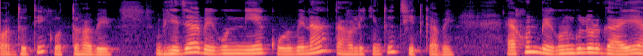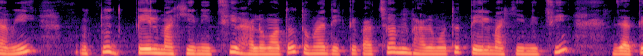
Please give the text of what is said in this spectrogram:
পদ্ধতি করতে হবে। ভেজা বেগুন নিয়ে করবে না, তাহলে কিন্তু ছিটকাবে। এখন বেগুনগুলোর গায়ে আমি একটু তেল মাখিয়ে নিচ্ছি ভালো মতো। তোমরা দেখতে পাচ্ছ আমি ভালো মতো তেল মাখিয়ে নিচ্ছি, যাতে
